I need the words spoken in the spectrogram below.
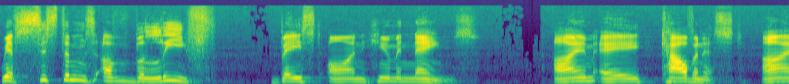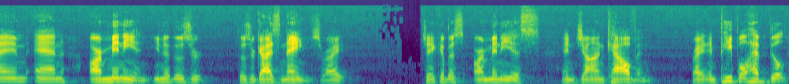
we have systems of belief based on human names. I'm a Calvinist. I'm an Arminian. You know, those are, those are guys' names, right? Jacobus Arminius and John Calvin right? And people have built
